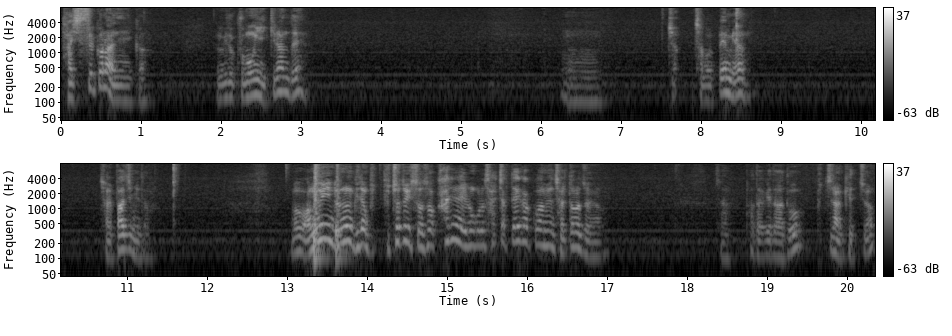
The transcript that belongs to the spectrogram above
다시 쓸 건 아니니까. 여기도 구멍이 있긴 한데. 음, 자, 잡아 빼면 잘 빠집니다. 뭐 왕눈이 눈은 그냥 붙- 붙여져 있어서 칼이나 이런 걸로 살짝 떼갖고 하면 잘 떨어져요. 자 바닥에 놔도 붙진 않겠죠?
